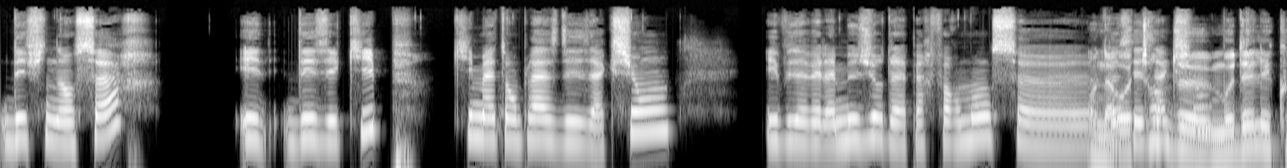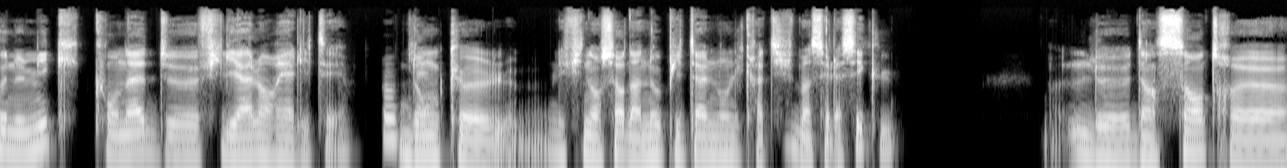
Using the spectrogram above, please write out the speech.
des financeurs et des équipes qui mettent en place des actions et vous avez la mesure de la performance euh, On a de autant de modèles économiques qu'on a de filiales en réalité. Donc, euh, les financeurs d'un hôpital non lucratif, ben, c'est la Sécu. D'un centre euh,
